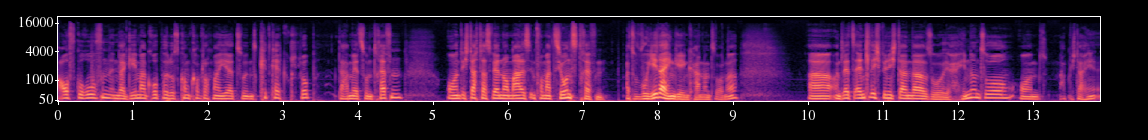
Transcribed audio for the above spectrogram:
aufgerufen in der GEMA-Gruppe, los, komm, komm doch mal hier zu ins KitKat Club. Da haben wir jetzt so ein Treffen. Und ich dachte, das wäre ein normales Informationstreffen. Also wo jeder hingehen kann und so, ne? Äh, und letztendlich bin ich dann da so ja, hin und so und habe mich da hin,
